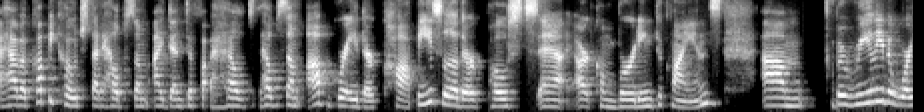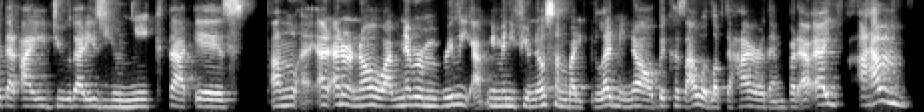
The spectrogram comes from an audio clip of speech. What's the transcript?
I have a copy coach that helps them identify, helps helps them upgrade their copy so that their posts uh, are converting to clients. Um, but really, the work that I do that is unique, that is I, I don't know. I've never really, I mean, if you know somebody, let me know because I would love to hire them. But I, I, I haven't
